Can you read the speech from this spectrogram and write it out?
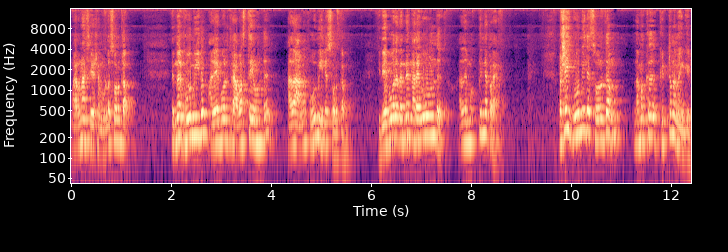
മരണശേഷമുള്ള സ്വർഗം. എന്നാൽ ഭൂമിയിലും അതേപോലത്തെ അവസ്ഥയുണ്ട്. അതാണ് ഭൂമിയിലെ സ്വർഗം. ഇതേപോലെ തന്നെ നരകവും ഉണ്ട് അത് നമുക്ക് പിന്നെ പറയാം. പക്ഷെ ഈ ഭൂമിയിലെ സ്വർഗം നമുക്ക് കിട്ടണമെങ്കിൽ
